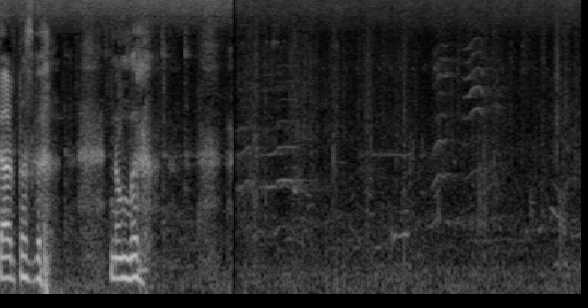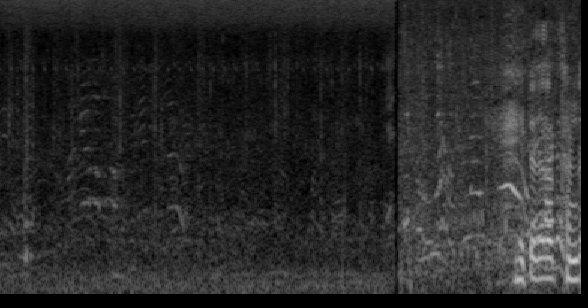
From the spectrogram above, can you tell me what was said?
चार तास नंबर. इथे जरा थंड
